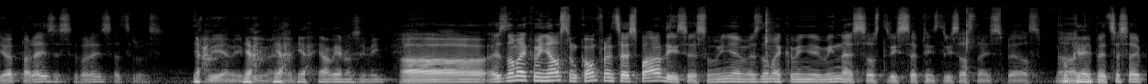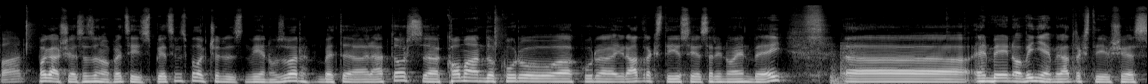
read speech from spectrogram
Ja pareizi es pareizi atceros. Jā, MVP, jā, jā, jā, jā, viennozīmīgi. Uh, es domāju, ka viņi austrumu konferencē spārdīsies, un viņiem, es domāju, ka viņi vinnēs savus 3, 7, 3, 8 spēles. Uh, okay. Tāpēc es eju pāri. Pagājušajā sezonā precīzi 500 palika 41 uzvara, bet uh, Raptors, uh, komandu, kuru, uh, kura ir atrakstījusies arī no NBA, uh, NBA no viņiem ir atrakstījušies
